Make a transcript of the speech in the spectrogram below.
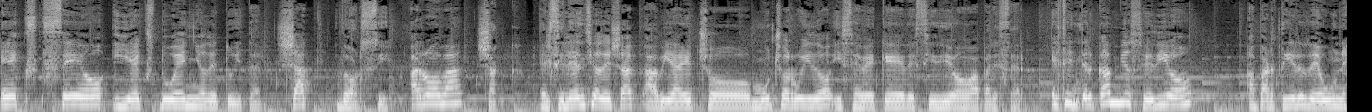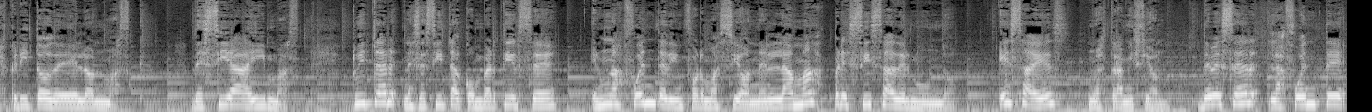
ex CEO y ex dueño de Twitter, Jack Dorsey, arroba Jack. El silencio de Jack había hecho mucho ruido y se ve que decidió aparecer. Este intercambio se dio a partir de un escrito de Elon Musk. Decía ahí Musk, Twitter necesita convertirse en una fuente de información, en la más precisa del mundo. Esa es nuestra misión. Debe ser la fuente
